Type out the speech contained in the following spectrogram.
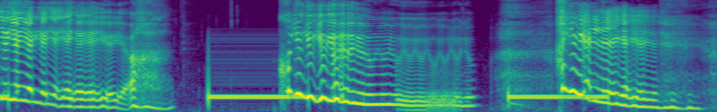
예, 예, 예, 예, 예, 예, 예, 예, 예. 코요요요요요요요요요요요요. 아, 예, 예, 예, 예, 예, 예.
